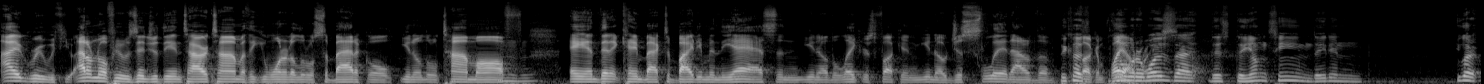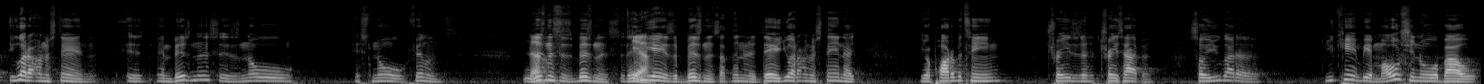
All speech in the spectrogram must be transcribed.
I agree with you. I don't know if he was injured the entire time. I think he wanted a little sabbatical, you know, a little time off. Mm-hmm. And then it came back to bite him in the ass, and you know the Lakers fucking you know just slid out of the because fucking you playoff. know what it was that this the young team they didn't. You got to you got to understand is in business is no, it's no feelings. no. Business is business. The Yeah. NBA is a business. At the end of the day, you got to understand that you're part of a team. Trades trades happen. So you gotta, you can't be emotional about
